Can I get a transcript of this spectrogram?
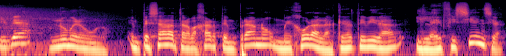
Idea número 1. Empezar a trabajar temprano mejora la creatividad y la eficiencia.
